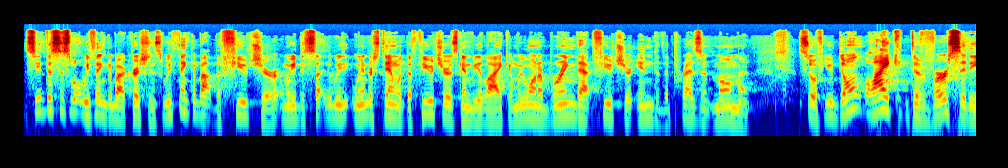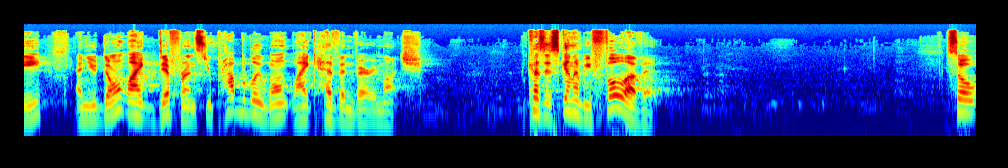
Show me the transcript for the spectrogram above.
see, this is what we think about Christians. We think about the future and we, decide, we, we understand what the future is going to be like, and we want to bring that future into the present moment. So if you don't like diversity and you don't like difference, you probably won't like heaven very much because it's going to be full of it. So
